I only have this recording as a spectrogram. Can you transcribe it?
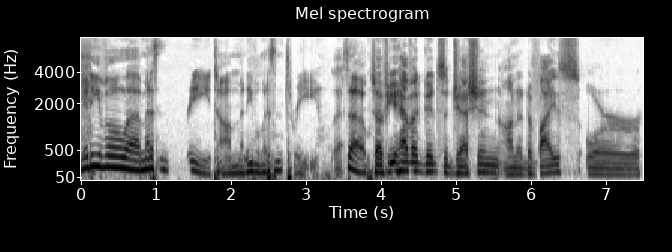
medieval uh, medicine three, Tom. Medieval medicine three. So, So if you have a good suggestion on a device or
